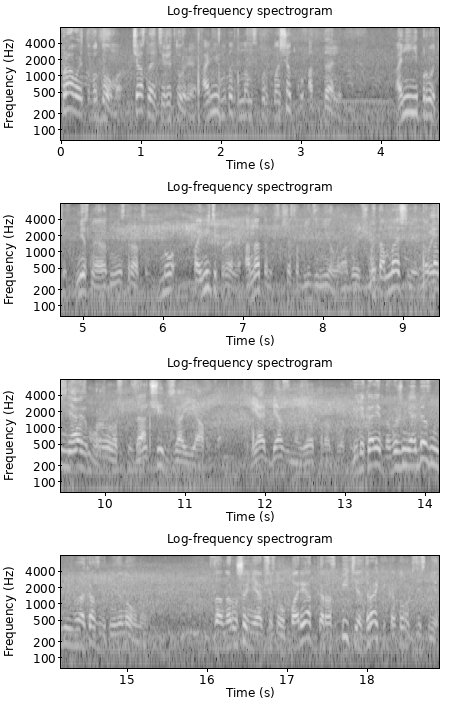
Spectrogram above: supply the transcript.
право этого дома, частная территория. Они вот эту нам спортплощадку отдали. Они не против, местная администрация. Но поймите правильно, она там сейчас обледенелая. Молодой Мы там начали, но там невозможно. просто. Да. Звучит заявка. Я обязан ее отработать. Великолепно. Вы же не обязаны наказывать невиновного за нарушение общественного порядка, распитие, драки, которых здесь нет.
